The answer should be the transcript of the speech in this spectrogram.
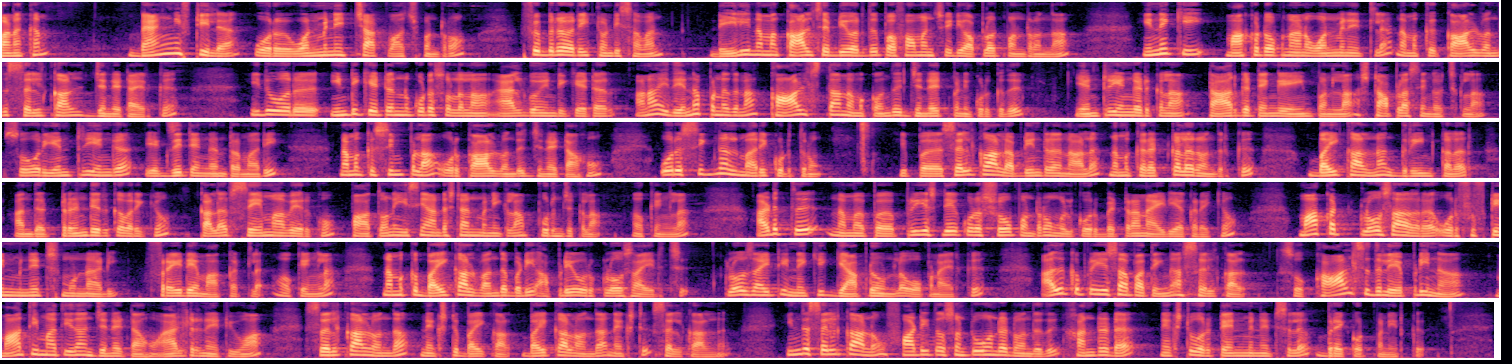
வணக்கம். பேங்க் நிஃப்டியில் ஒரு ஒன் மினிட் சார்ட் வாட்ச் பண்ணுறோம் ஃபிப்ரவரி டுவெண்ட்டி செவன் டெய்லி நம்ம கால்ஸ் எப்படி வருது? பர்ஃபார்மன்ஸ் வீடியோ அப்லோட் பண்ணுறோம் தான். இன்றைக்கி மார்க்கெட் ஓப்பன் ஆன ஒன் மினிட்ல நமக்கு கால் வந்து செல் கால் ஜென்ரேட் ஆயிருக்கு. இது ஒரு இண்டிகேட்டர்னு கூட சொல்லலாம். ஆல்கோ இண்டிகேட்டர் ஆனால் இது என்ன பண்ணுதுன்னா கால்ஸ் தான் நமக்கு வந்து ஜென்ரேட் பண்ணி கொடுக்குது. என்ட்ரி எங்கே எடுக்கலாம்? டார்கெட் எங்கே எய்ம் பண்ணலாம்? ஸ்டாப்லாஸ் எங்கே வச்சுக்கலாம்? ஸோ ஒரு என்ட்ரி எங்கே எக்ஸிட் எங்கன்ற மாதிரி நமக்கு சிம்பிளாக ஒரு கால் வந்து ஜென்ரேட் ஆகும். ஒரு சிக்னல் மாதிரி கொடுத்துரும். இப்போ செல் கால் அப்படின்றதுனால நமக்கு ரெட் கலர் வந்திருக்கு. பை கால்னால் க்ரீன் கலர் அந்த ட்ரெண்ட் இருக்க வரைக்கும் கலர் சேமாகவே இருக்கும். பார்த்தோன்னே ஈஸியாக அண்டர்ஸ்டாண்ட் பண்ணிக்கலாம் புரிஞ்சுக்கலாம். ஓகேங்களா? அடுத்து நம்ம இப்போ ப்ரீவியஸ் டே கூட ஷோ பண்ணுறோம் உங்களுக்கு ஒரு பெட்டரான ஐடியா கிடைக்கும். மார்க்கெட் க்ளோஸ் ஆகிற ஒரு ஃபிஃப்டீன் மினிட்ஸ் முன்னாடி ஃப்ரைடே மார்க்கெட்டில் ஓகேங்களா? நமக்கு பை கால் வந்தபடி அப்படியே ஒரு க்ளோஸ் ஆயிடுச்சு க்ளோஸ் ஆகிட்டு இன்றைக்கி கேப் டவுனில் ஓப்பன் ஆயிருக்கு. அதுக்கு ப்ரீவியஸாக பார்த்தீங்கன்னா செல் கால் ஸோ கால்ஸ் இதில் எப்படின்னா மாற்றி மாற்றி தான் ஜென்ரேட் ஆகும் ஆல்டர்னேட்டிவாக செல் கால் வந்தால் next buy call buy call வந்தால் நெக்ஸ்ட்டு செல் கால்னு இந்த செல் காலும் ஃபார்ட்டி தௌசண்ட் டூ ஹண்ட்ரட் வந்தது. ஹண்ட்ரடை நெக்ஸ்ட்டு ஒரு டென் மினிட்ஸில் பிரேக் அவுட் பண்ணியிருக்கு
